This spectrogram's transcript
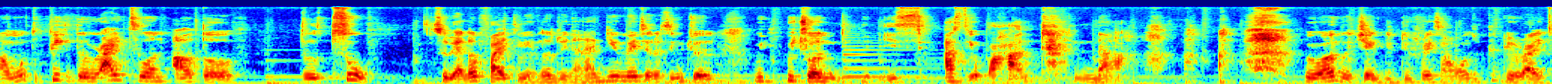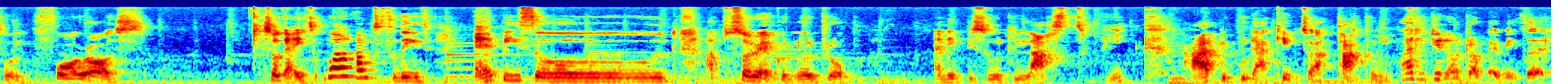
and want to pick the right one out of the two. So we are not fighting, we are not doing an argument, you're not saying which one which one is as the upper hand. nah. we want to check the difference and want to pick the right one for us. So guys, welcome to today's episode. I'm so sorry I could not drop an episode last week. I had people that came to attack me. Why did you not drop episode?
